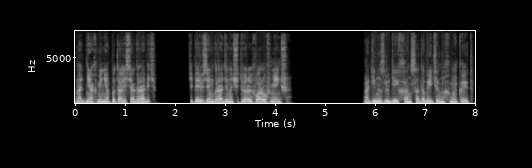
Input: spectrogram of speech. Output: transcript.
На днях меня пытались ограбить. Теперь в Земграде на четверых воров меньше. Один из людей Ханса одобрительно хмыкает.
